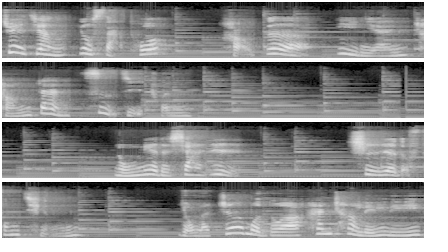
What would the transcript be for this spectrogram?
倔强又洒脱，好个一年常战四季春。浓烈的夏日，炽热的风情，有了这么多酣畅淋漓、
